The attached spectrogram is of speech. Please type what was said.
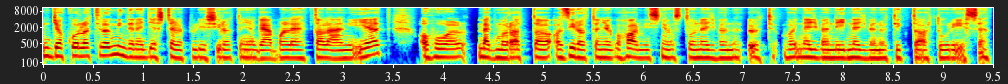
gyakorlatilag minden egyes település iratanyagában lehet találni ilyet, ahol megmaradt az iratanyag a 38-tól 45 vagy 44-45-ig tartó része.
